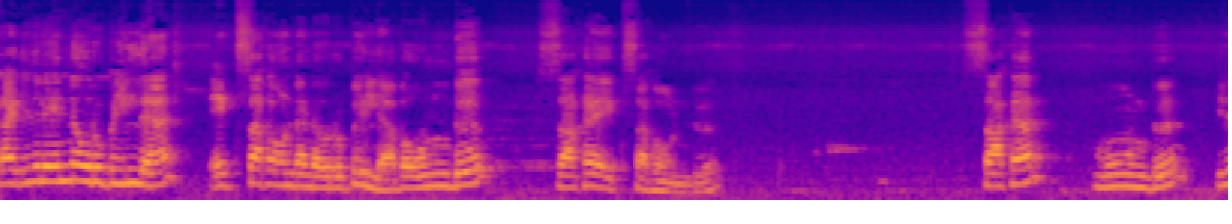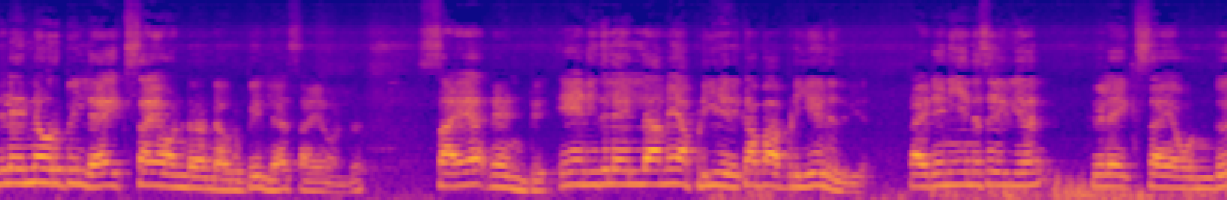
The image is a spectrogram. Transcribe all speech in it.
ரைட் இதில் என்ன உறுப்பு இல்லை எக்ஸாக உண்டுன்ற உறுப்பு இல்லை அப்போ உண்டு சக எக்ஸாக உண்டு சக மூன்று. இதுல என்ன உறுப்பு இல்ல? எக்ஸ் சய ஒன்று உறுப்பு இல்ல. சய ஒன்று. சய ரெண்டு. ஏன் இதுல எல்லாமே அப்படியே இருக்கு? அப்ப அப்படியே எழுதுவியல் ரைட் நீ என்ன செய்வியல் கீழே எக்ஸ் சய உண்டு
